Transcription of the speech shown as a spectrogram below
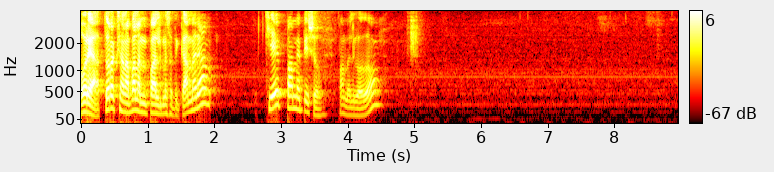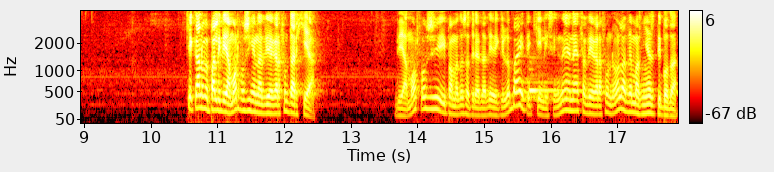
Ωραία, τώρα ξαναβάλαμε πάλι μέσα την κάμερα και πάμε πίσω. Πάμε λίγο εδώ. Και κάνουμε πάλι διαμόρφωση για να διαγραφούν τα αρχεία. Διαμόρφωση, είπαμε εδώ στα 32 KB, κίνηση. Ναι, ναι, θα διαγραφούν όλα, δεν μας νοιάζει τίποτα.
